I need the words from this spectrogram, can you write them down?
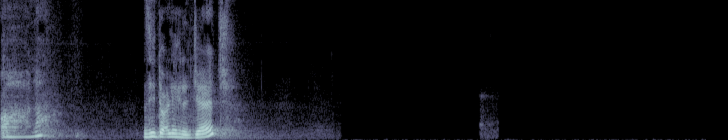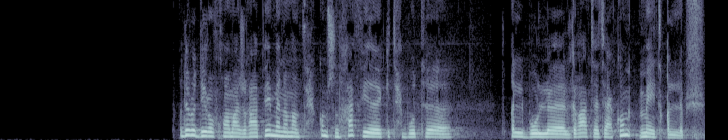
voilà. نزيدو عليه الدجاج. تقدروا ديروا fromage râpé mais أنا ما ننصحكمش نخاف كي تحبوا تقلبوا ال- الكراطه تاعكم ما يتقلبش.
